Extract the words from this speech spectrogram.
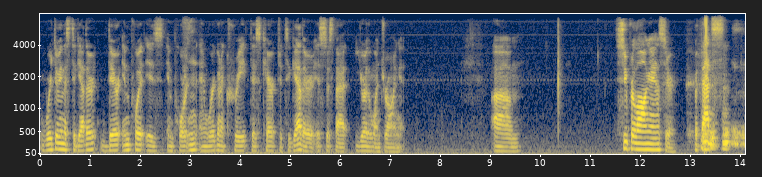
we're doing this together. Their input is important, and we're going to create this character together. It's just that you're the one drawing it. Um, super long answer, but that's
